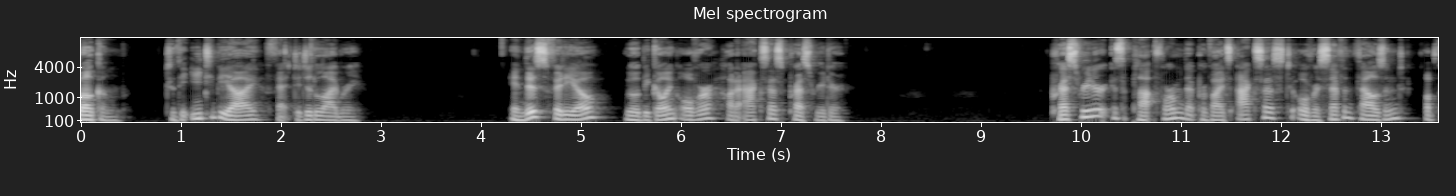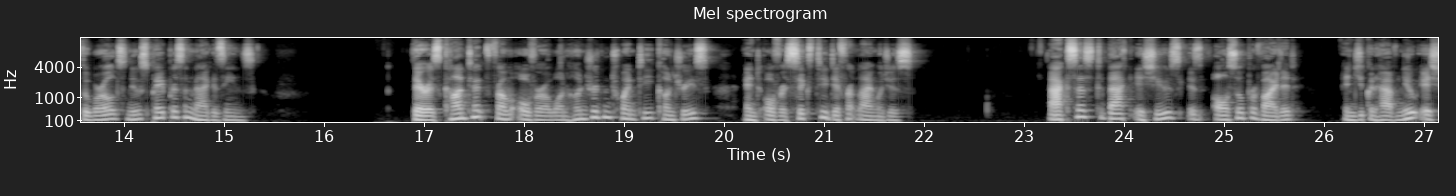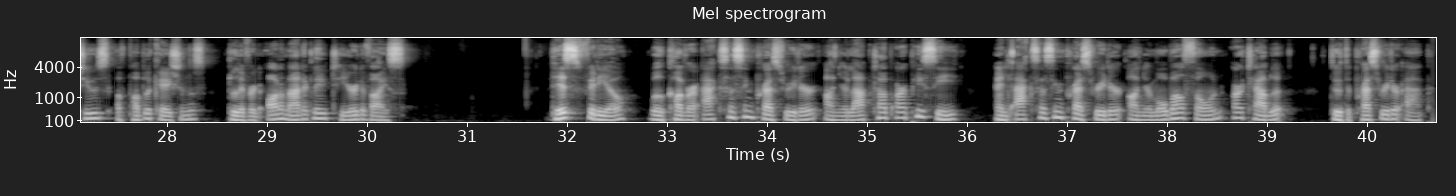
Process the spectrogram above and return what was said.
Welcome to the ETBI FET Digital Library. In this video, we will be going over how to access PressReader. PressReader is a platform that provides access to over 7,000 of the world's newspapers and magazines. There is content from over 120 countries and over 60 different languages. Access to back issues is also provided and you can have new issues of publications delivered automatically to your device. This video will cover accessing PressReader on your laptop or PC and accessing PressReader on your mobile phone or tablet through the PressReader app.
